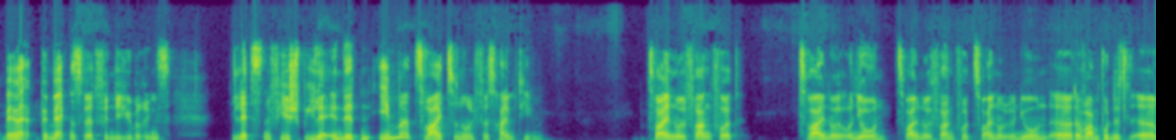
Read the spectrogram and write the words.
Bemerkenswert finde ich übrigens, die letzten vier Spiele endeten immer 2 zu 0 fürs Heimteam. 2-0 Frankfurt, 2-0 Union, 2-0 Frankfurt, 2-0 Union. Äh, da war ein Bundes äh,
